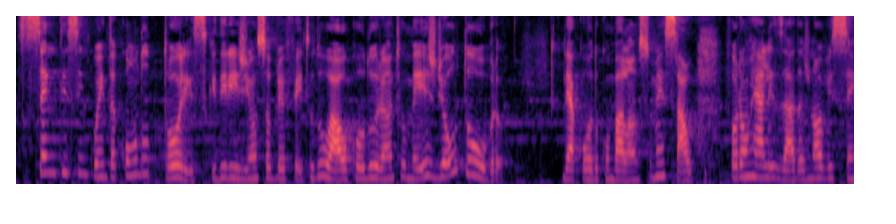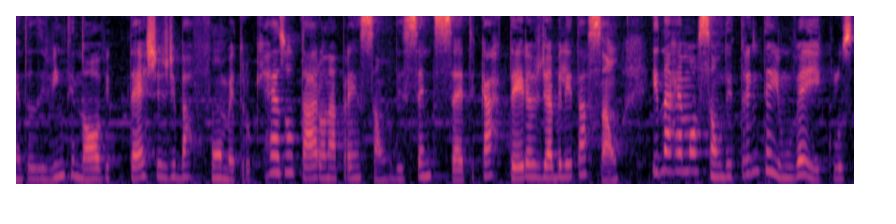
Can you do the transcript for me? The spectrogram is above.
150 condutores que dirigiam sob efeito do álcool durante o mês de outubro. De acordo com o balanço mensal, foram realizadas 929 testes de bafômetro, que resultaram na apreensão de 107 carteiras de habilitação e na remoção de 31 veículos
